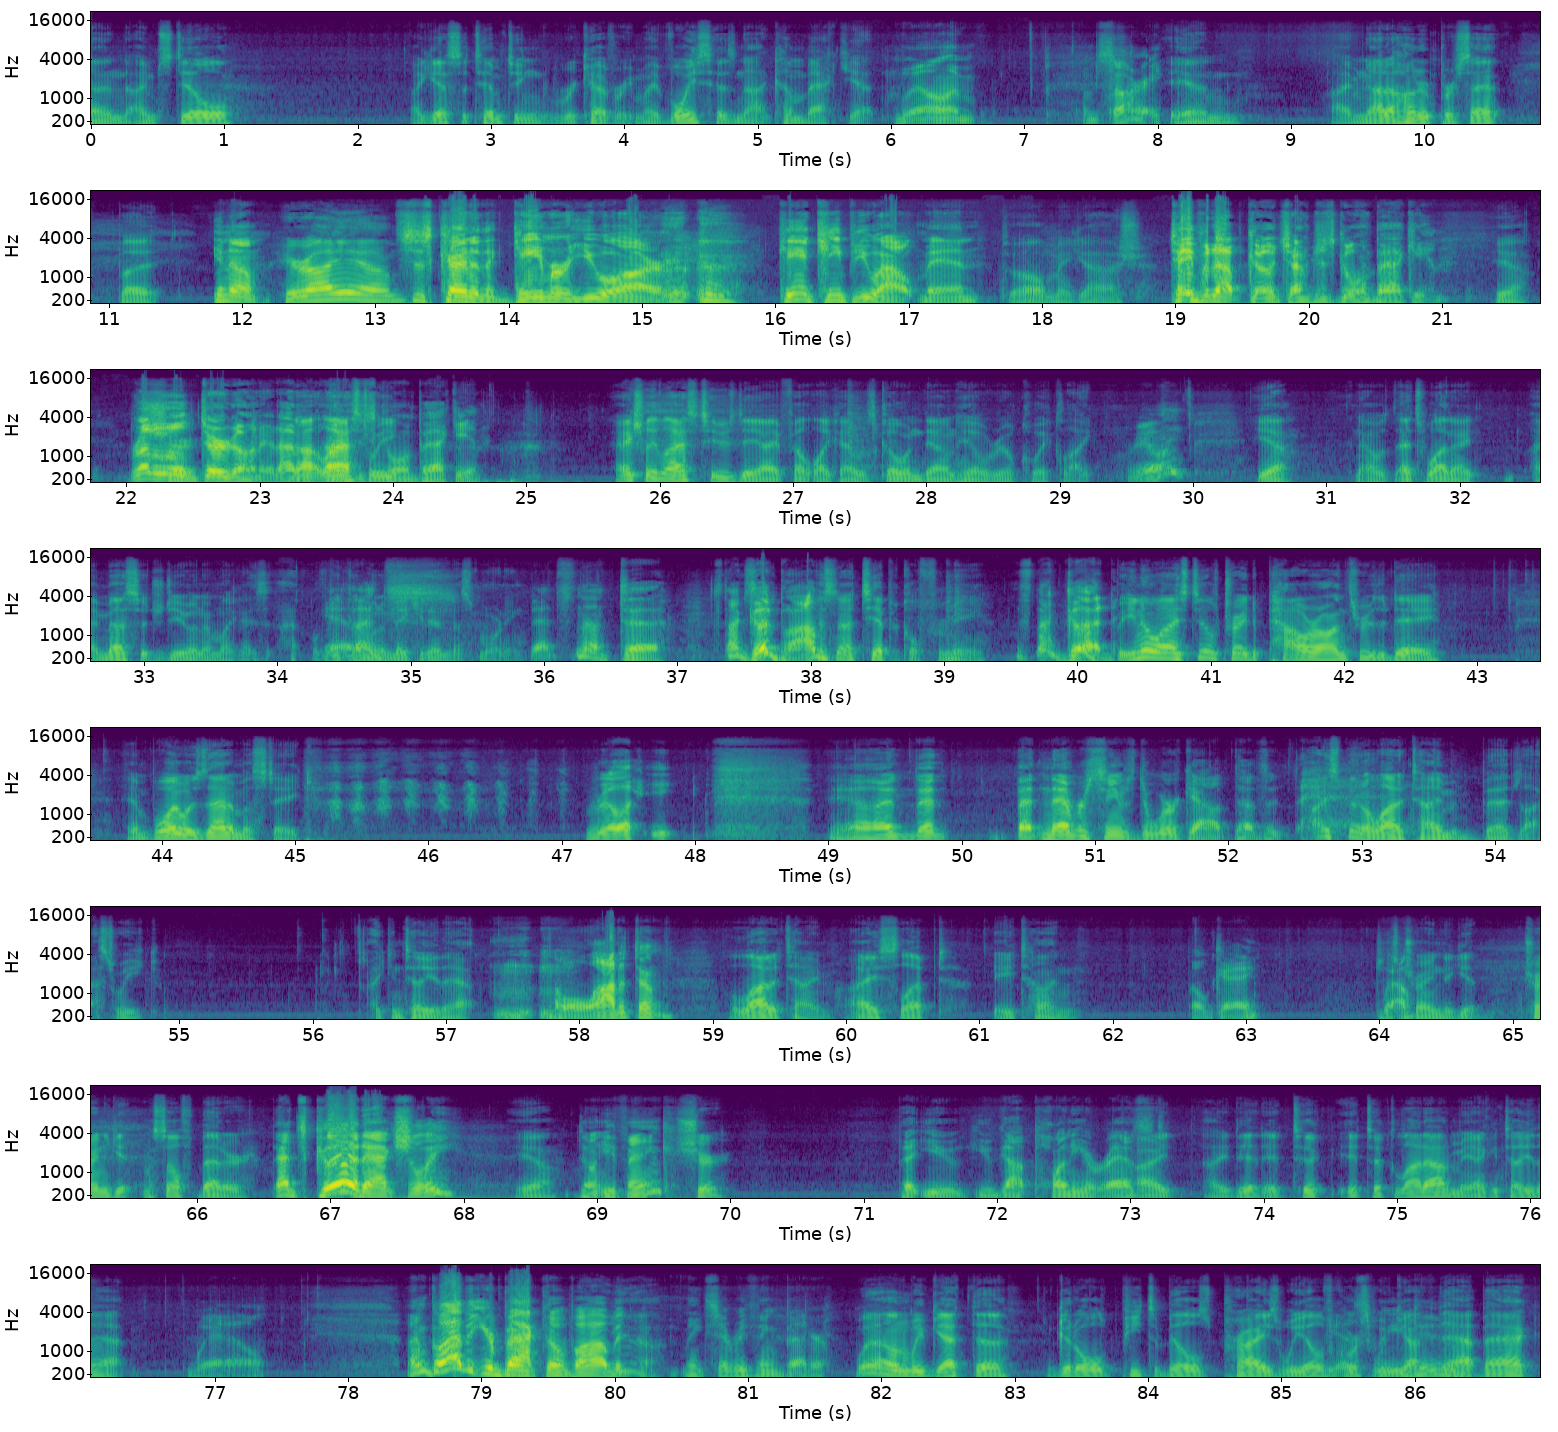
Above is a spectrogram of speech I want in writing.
and I'm still, I guess, attempting recovery. My voice has not come back yet, Well, I'm I'm sorry. and I'm not hundred percent, but You know, here I am. it's just kind of the gamer you are. Can't keep you out, man. Oh my gosh, Tape it up, coach. I'm just going back in. yeah. Rub a little dirt on it. I'm, Not I'm last just week. going back in. Actually, last Tuesday I felt like I was going downhill real quick. Like, Really? yeah, and I was. That's why I I messaged you, and I'm like, I don't Yeah, think I'm going to make it in this morning. That's not. Uh, it's not good, Bob. It's not typical for me. It's not good. But you know what? I still tried to power on through the day, and boy, was that a mistake. Really? Yeah, that that never seems to work out, does it? I spent a lot of time in bed last week. I can tell you that. A lot of time. A lot of time. I slept a ton. Okay, Just Well. trying to get trying to get myself better. that's good, actually. Yeah, Don't you think sure. that you you got plenty of rest? I I did. It took it took a lot out of me. I can tell you that. well, I'm glad that you're back, though, Bob. It Yeah. makes everything better. Well, and we've got the good old Pizza Bills prize wheel. Of Yes, course, we've we got do. that back,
